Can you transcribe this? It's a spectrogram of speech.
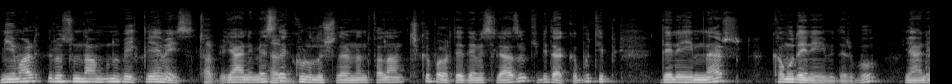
mimarlık bürosundan bunu bekleyemeyiz. Tabii, Yani meslek tabii. kuruluşlarının falan çıkıp ortaya demesi lazım ki bir dakika bu tip deneyimler kamu deneyimidir bu. Yani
